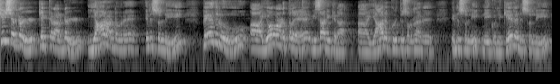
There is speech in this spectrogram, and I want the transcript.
சீஷர்கள் கேட்கிறார்கள் யார் ஆண்டவர்? என்று சொல்லி பேதுரு ஆ, விசாரிக்கிறார். யாரை குறித்து சொல்கிறாரு என்று சொல்லி நீ கொஞ்சம் கேளு என்று சொல்லி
